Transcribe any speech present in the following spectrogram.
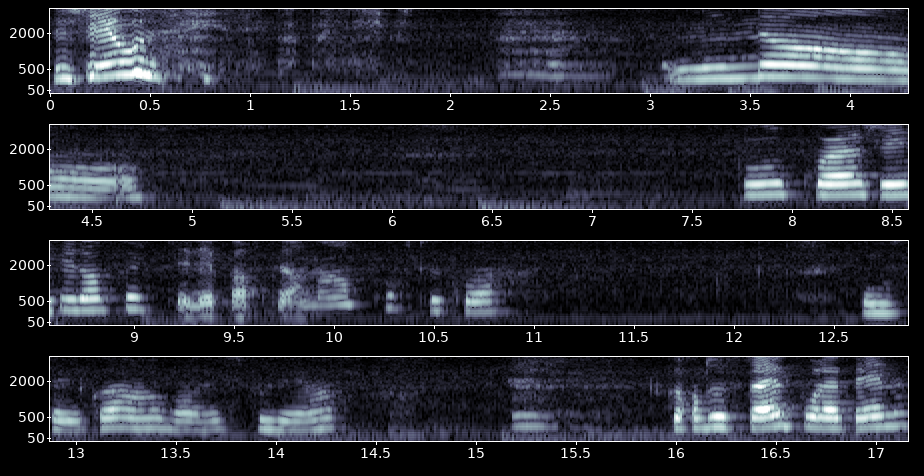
J'ai osé, c'est pas possible. Mais non Pourquoi j'ai été dans ce téléporteur N'importe quoi? Vous savez quoi, hein, on va en exposer un. Slime pour la peine.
